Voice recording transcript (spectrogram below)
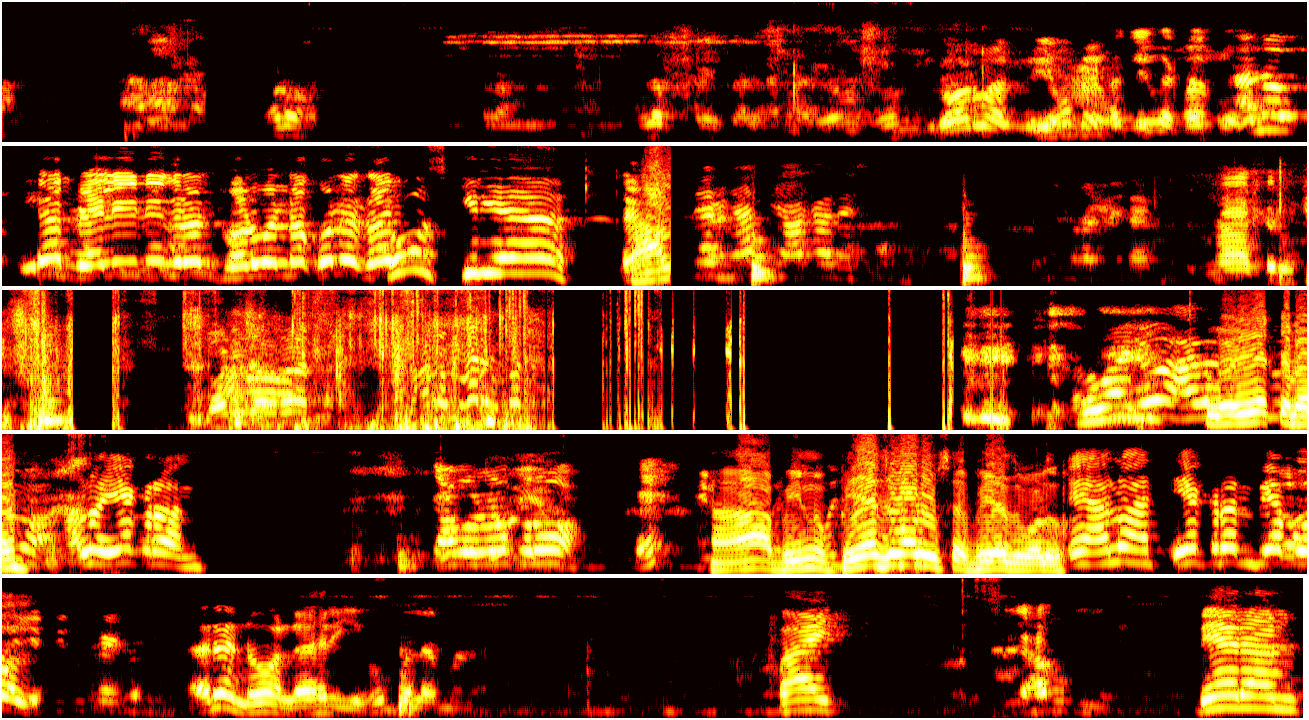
ઇનિંગ રન થોડવન નાખો ને સાહેબ બહુ સ્કિલિયા હા ભીનું ભેજ વાળું છે ભેજ વાળું એ હાલો એક રન બે બોલ અરે, નો લહેરી, હું ભલે મને. ફાઈટ બે રન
